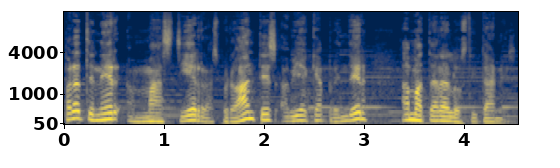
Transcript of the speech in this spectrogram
para tener más tierras, pero antes había que aprender a matar a los titanes.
